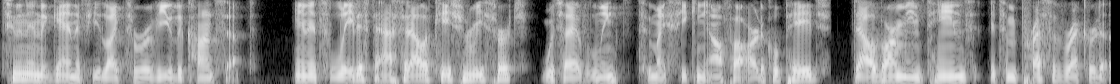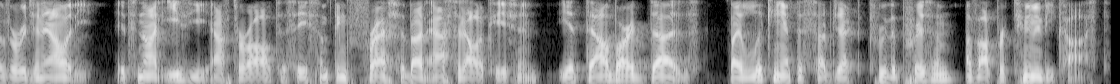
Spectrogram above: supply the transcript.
Tune in again if you'd like to review the concept. In its latest asset allocation research, which I have linked to my Seeking Alpha article page, Dalbar maintains its impressive record of originality. It's not easy, after all, to say something fresh about asset allocation, yet Dalbar does by looking at the subject through the prism of opportunity cost.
